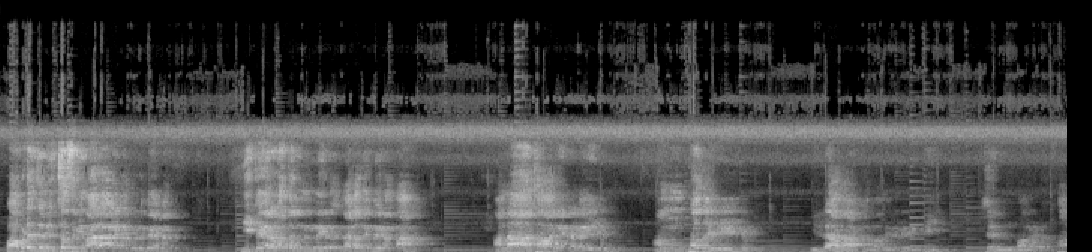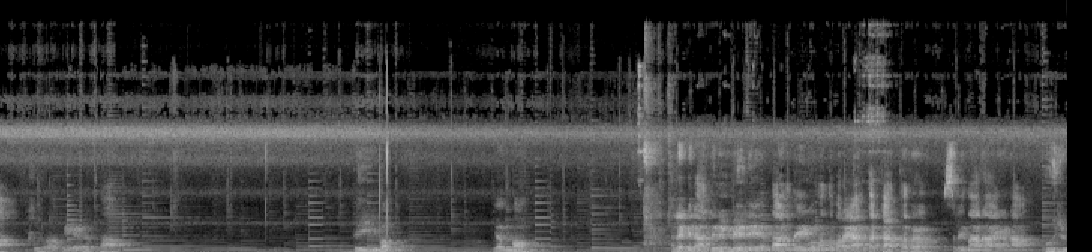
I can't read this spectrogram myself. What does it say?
അപ്പൊ അവിടെ ജനിച്ച ശ്രീനാരായണ ഗുരുദേവൻ ഈ കേരളത്തിൽ നിന്നിരു നിലനിന്നിരുന്ന അനാചാരങ്ങളെയും അന്ധതയെയും ഇല്ലാതാക്കുന്നതിന് വേണ്ടി ജന്മമെടുത്ത പിറവിയെടുത്ത ദൈവം എന്നോ അല്ലെങ്കിൽ അതിനും മേലെ എന്താണ് ദൈവമെന്ന് പറയാൻ പറ്റാത്തത്? ശ്രീനാരായണ ഗുരു.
